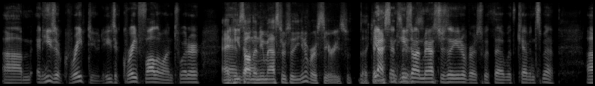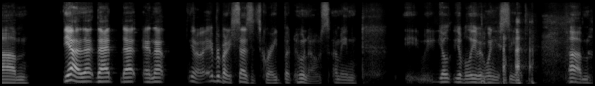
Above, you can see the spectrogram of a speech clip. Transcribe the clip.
Um, and he's a great dude. He's a great follow on Twitter. And, And, he's on uh, the new Masters of the Universe series with the Kevin yes, Smith and he's series. on Masters of the Universe with uh, with Kevin Smith. Um, yeah, that that that and that you know everybody says it's great, but who knows? I mean, you'll you'll believe it when you see it. Um,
